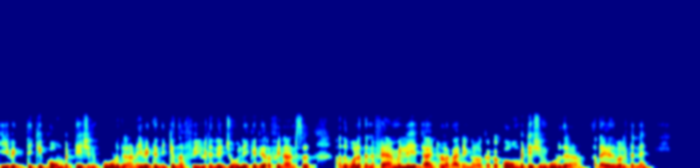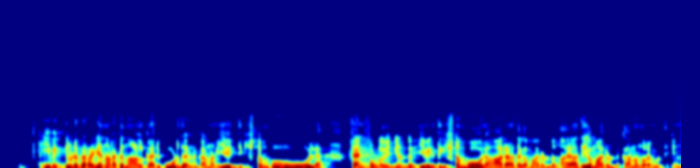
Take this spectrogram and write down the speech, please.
ഈ വ്യക്തിക്ക് കോമ്പറ്റീഷൻ കൂടുതലാണ്. ഈ വ്യക്തി നിൽക്കുന്ന ഫീൽഡിൽ ജോലി കരിയർ ഫിനാൻസ് അതുപോലെ തന്നെ ഫാമിലി ആയിട്ടുള്ള കാര്യങ്ങൾക്കൊക്കെ കോമ്പറ്റീഷൻ കൂടുതലാണ്. അതേപോലെ തന്നെ ഈ വ്യക്തിയുടെ പിറകെ നടക്കുന്ന ആൾക്കാർ കൂടുതലാണ്. കാരണം ഈ വ്യക്തിക്ക് ഇഷ്ടംപോലെ ഫാൻ ഫോളോവിങ് ഉണ്ട്. ഈ വ്യക്തിക്ക് ഇഷ്ടംപോലെ ആരാധകമാരുണ്ട് ആരാധികമാരുണ്ട്. കാരണം എന്ന് പറയുമ്പോഴത്തേക്കും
